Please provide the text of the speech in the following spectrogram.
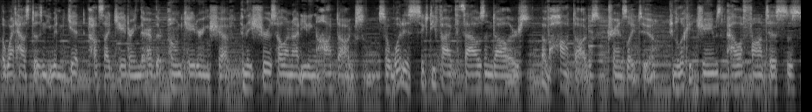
the White House doesn't even get outside catering. They have their own catering chef, and they sure as hell are not eating hot dogs. So, what is $65,000 of hot dogs translate to? And look at James Alefantis'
